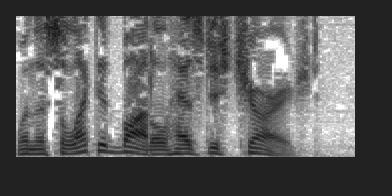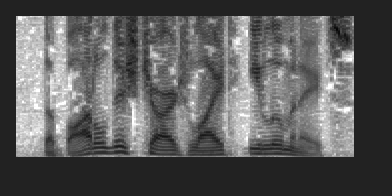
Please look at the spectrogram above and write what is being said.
when the selected bottle has discharged. The bottle discharge light illuminates.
